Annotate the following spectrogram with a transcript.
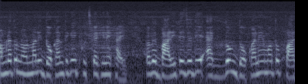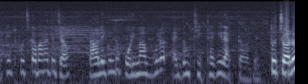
আমরা তো নর্মালি দোকান থেকেই ফুচকা কিনে খাই। তবে বাড়িতে যদি একদম দোকানের মতো পারফেক্ট ফুচকা বানাতে চাও, তাহলে কিন্তু পরিমাপগুলো একদম ঠিকঠাকই রাখতে হবে। তো চলো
